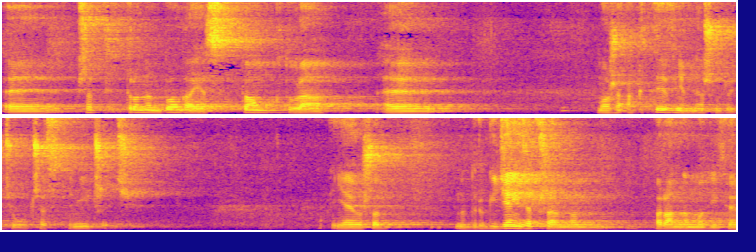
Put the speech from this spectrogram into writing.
e, przed tronem Boga jest tą, która może aktywnie w naszym życiu uczestniczyć. Ja już od no drugi dzień zawsze mam poranną modlitwę,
